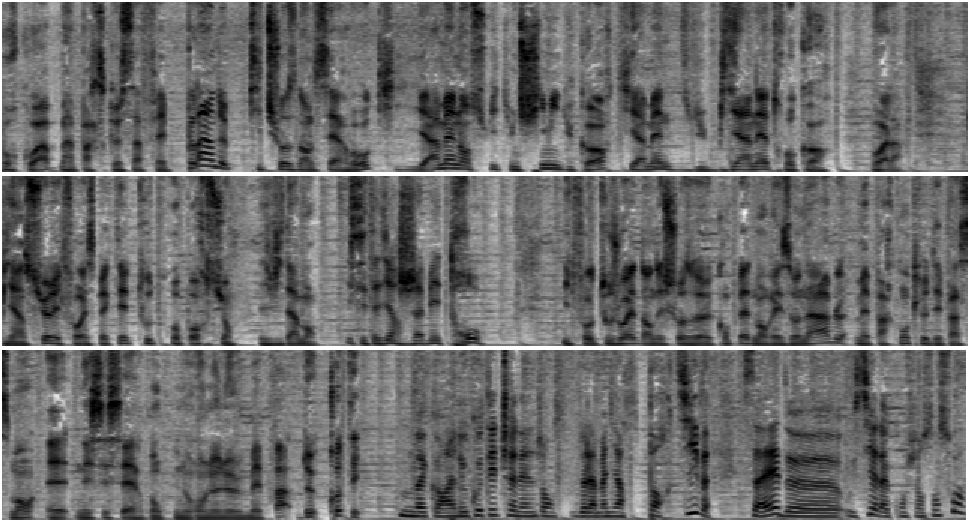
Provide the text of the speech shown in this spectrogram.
Pourquoi ben Parce que ça fait plein de petites choses dans le cerveau qui amènent ensuite une chimie du corps, qui amène du bien-être au corps. Voilà. Bien sûr, il faut respecter toute proportion, évidemment. C'est-à-dire jamais trop. Il faut toujours être dans des choses complètement raisonnables, mais par contre, le dépassement est nécessaire, donc on ne le met pas de côté. D'accord. Et le côté challengeant de la manière sportive, ça aide euh, aussi à la confiance en soi.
